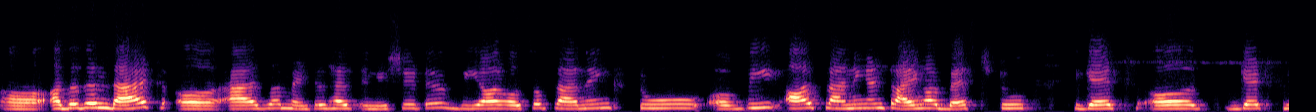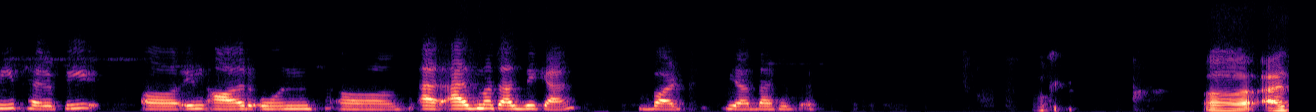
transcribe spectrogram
Uh, other than that uh, as a mental health initiative we are also planning to uh, we are planning and trying our best to get uh, get free therapy uh, in our own as much as we can. But yeah that is it. Okay. Uh, as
